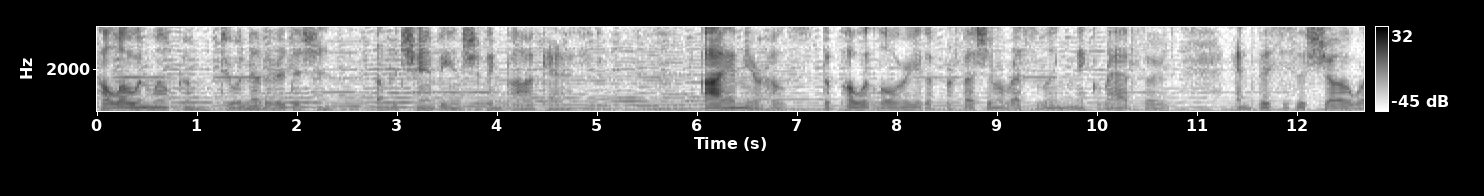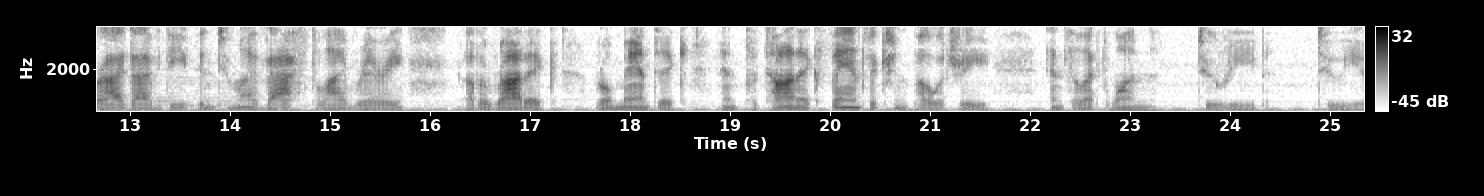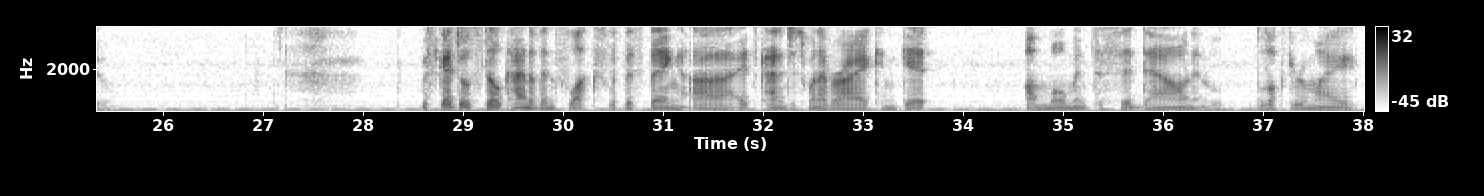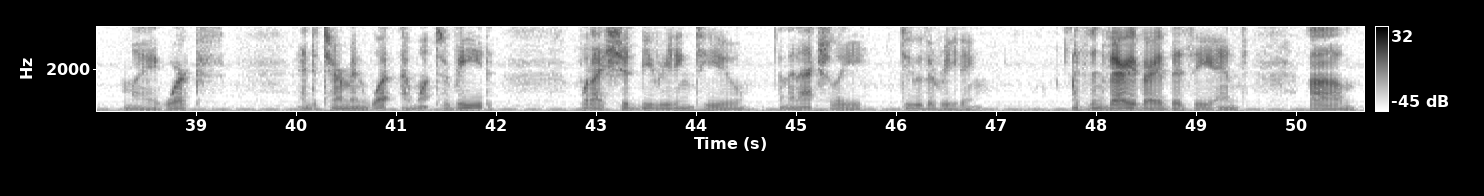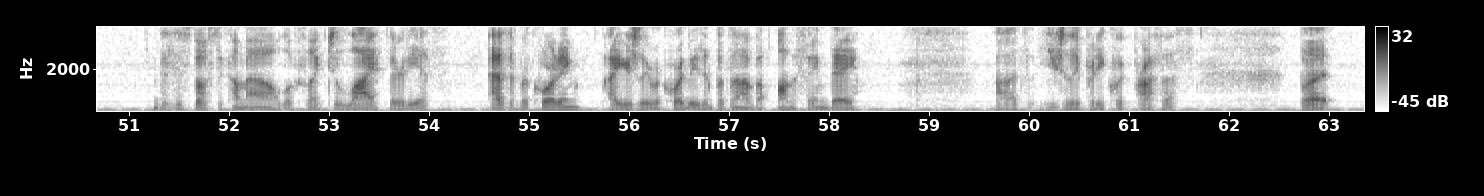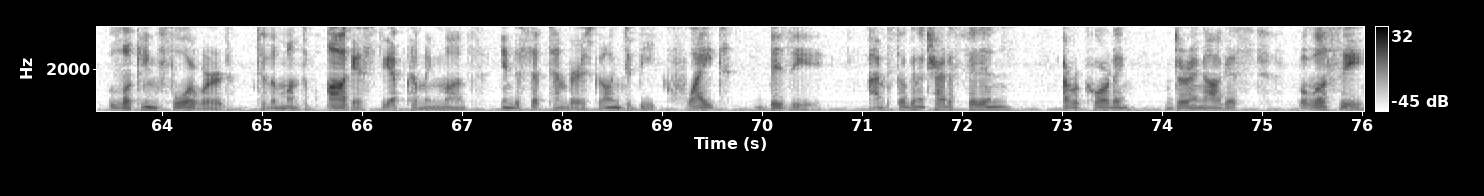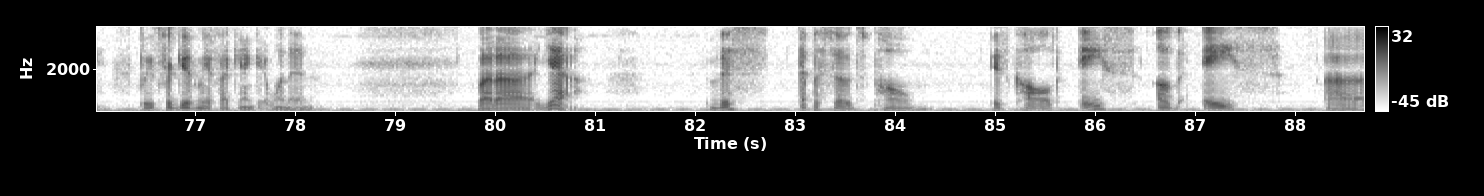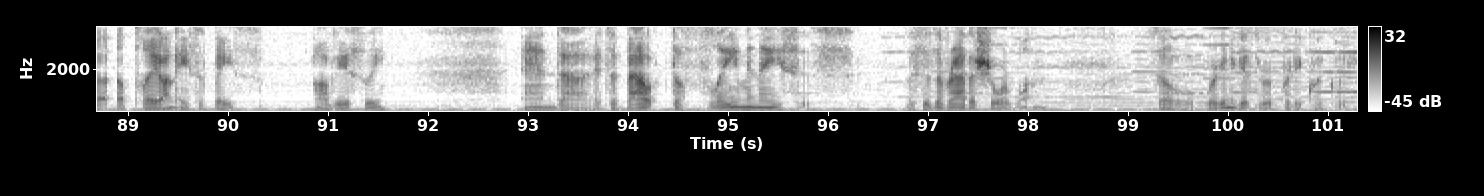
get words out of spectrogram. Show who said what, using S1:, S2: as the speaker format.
S1: Hello and welcome to another edition of the Championshipping Podcast. I am your host, the poet laureate of professional wrestling, Nick Radford, and this is the show where I dive deep into my vast library of erotic, romantic, and platonic fan fiction poetry and select one to read to you. The schedule's still kind of in flux with this thing. Uh, it's kind of just whenever I can get a moment to sit down and look through my my works and determine what I want to read, what I should be reading to you, and then actually do the reading. It's been very, very busy, and um, this is supposed to come out, looks like July 30th. As of recording, I usually record these and put them out on the same day. Uh, it's usually a pretty quick process. But looking forward to the month of August, the upcoming month, into September is going to be quite busy. I'm still going to try to fit in a recording during August, but we'll see. Please forgive me if I can't get one in. But uh, yeah, this episode's poem is called Ace of Ace, uh, a play on Ace of Base, obviously. And uh, it's about the Flamin' Aces. This is a rather short one, so we're gonna get through it pretty quickly.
